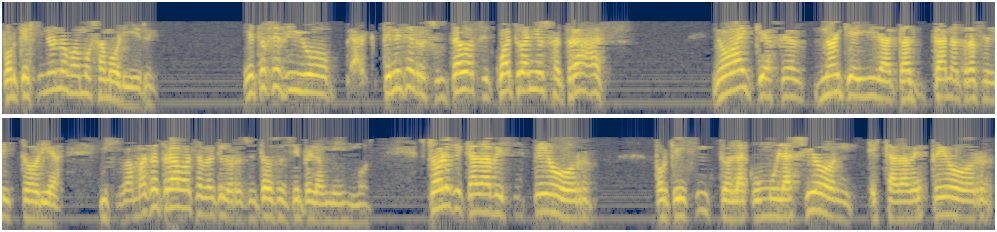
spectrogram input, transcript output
porque si no nos vamos a morir. Y entonces digo, tenés el resultado hace cuatro años atrás. No hay que hacer, no hay que ir tan, tan atrás en la historia. Y si vas más atrás vas a ver que los resultados son siempre los mismos. Solo que cada vez es peor, porque insisto, la acumulación es cada vez peor.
